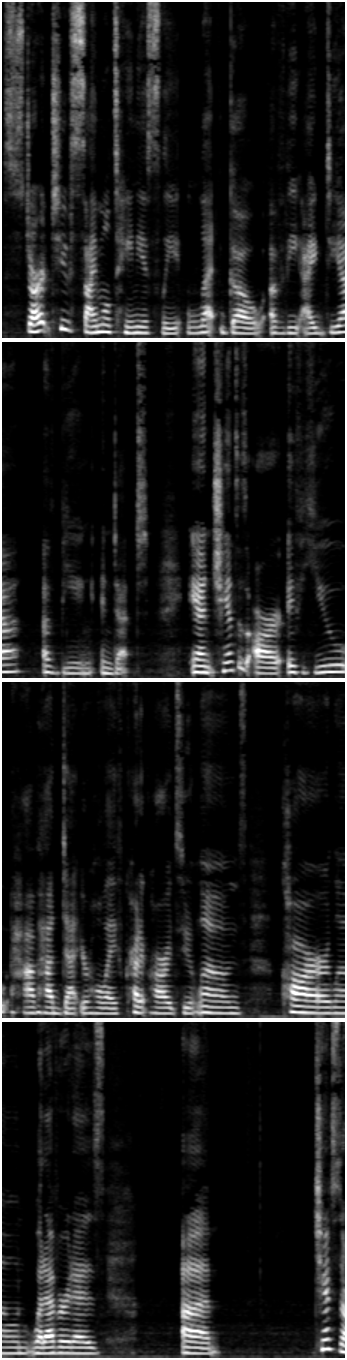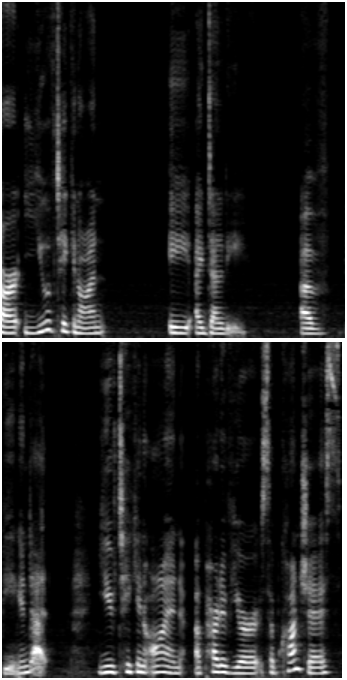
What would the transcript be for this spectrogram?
start to simultaneously let go of the idea of being in debt. And chances are, if you have had debt your whole life credit cards, student loans, car loan, whatever it is um, chances are you have taken on a identity of being in debt. You've taken on a part of your subconscious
